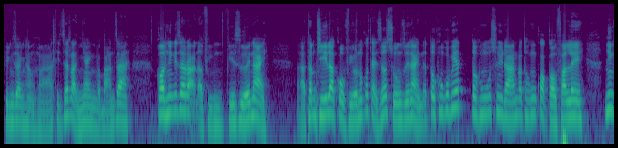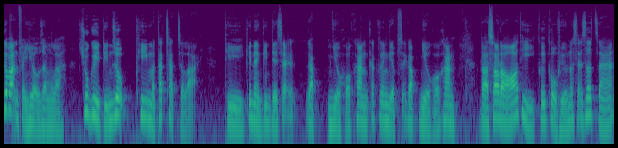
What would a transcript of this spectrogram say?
kinh doanh hàng hóa thì rất là nhanh và bán ra. Còn những cái giai đoạn ở phía, phía dưới này à, thậm chí là cổ phiếu nó có thể rớt xuống dưới này nữa tôi không có biết tôi không có suy đoán và tôi không có cầu pha lê. Nhưng các bạn phải hiểu rằng là chu kỳ tín dụng khi mà thắt chặt trở lại thì cái nền kinh tế sẽ gặp nhiều khó khăn các doanh nghiệp sẽ gặp nhiều khó khăn và sau đó thì cái cổ phiếu nó sẽ rớt giá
